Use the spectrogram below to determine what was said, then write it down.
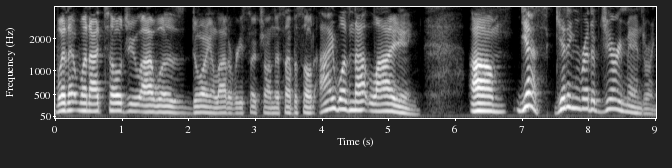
when it, when I told you I was doing a lot of research on this episode, I was not lying. Um, yes, getting rid of gerrymandering.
